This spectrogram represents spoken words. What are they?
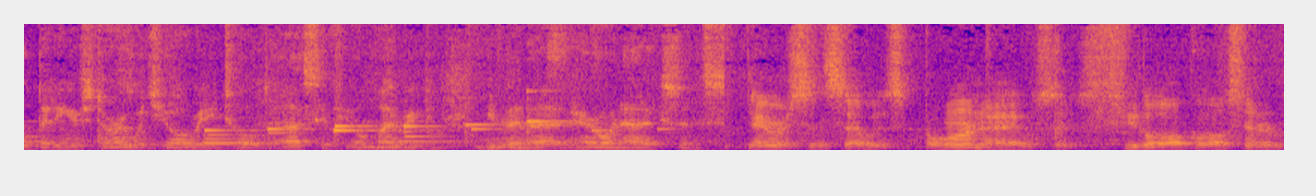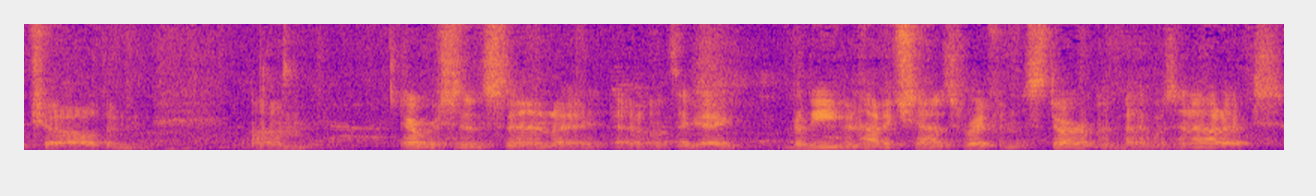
A little bit of your story, which you already told to us, if you don't mind. You've been a heroin addict since, Ever since I was born, I was a fetal alcohol syndrome child, and um, ever since then, I, I don't think I really even had a chance right from the start. But I was an addict,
